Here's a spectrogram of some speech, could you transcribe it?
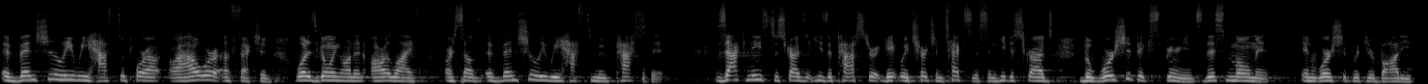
Eventually, we have to pour out our affection, what is going on in our life ourselves. Eventually, we have to move past it. Zach Neese describes it. He's a pastor at Gateway Church in Texas, and he describes the worship experience, this moment in worship with your body,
